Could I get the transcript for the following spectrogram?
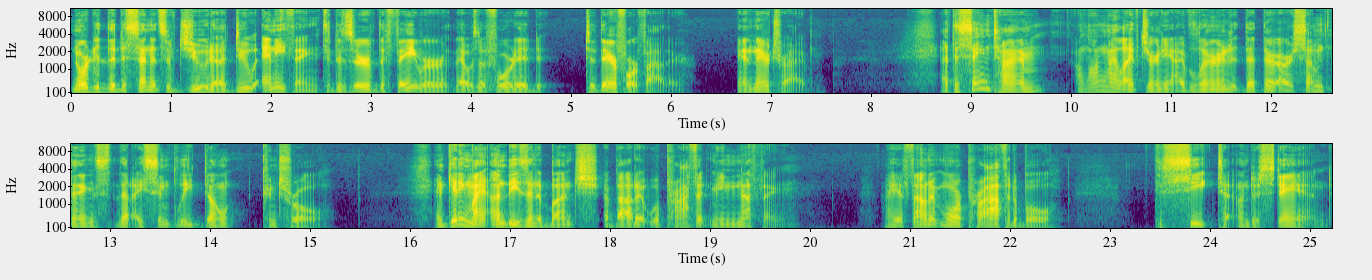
Nor did the descendants of Judah do anything to deserve the favor that was afforded to their forefather and their tribe. At the same time, along my life journey, I've learned that there are some things that I simply don't control. And getting my undies in a bunch about it will profit me nothing. I have found it more profitable to seek to understand,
